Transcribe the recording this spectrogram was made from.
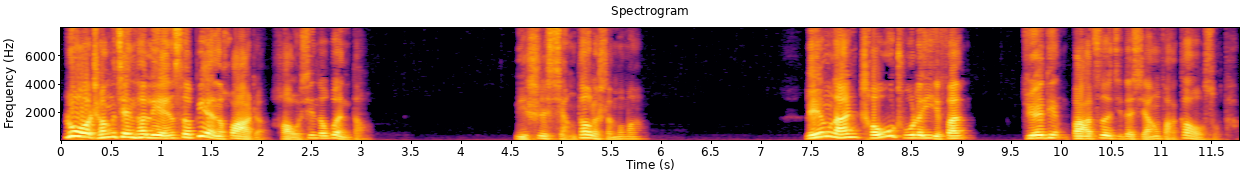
洛成见他脸色变化着，好心的问道：“你是想到了什么吗？”铃兰踌躇了一番，决定把自己的想法告诉他。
